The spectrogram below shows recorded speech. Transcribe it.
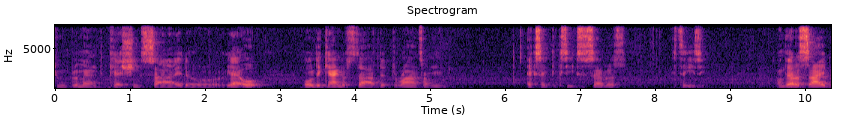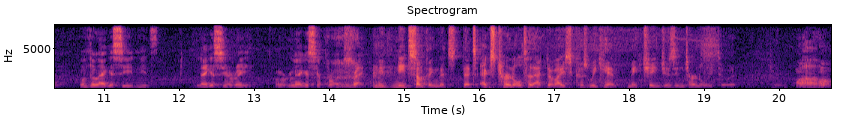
to implement caching side or yeah, all, all the kind of stuff that runs on x86 servers. It's easy. On the other side, all the legacy needs legacy array or legacy approach. right need, need something that's that's external to that device because we can't make changes internally to it One- Um, one-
